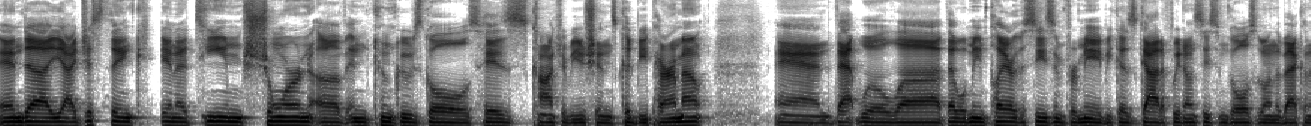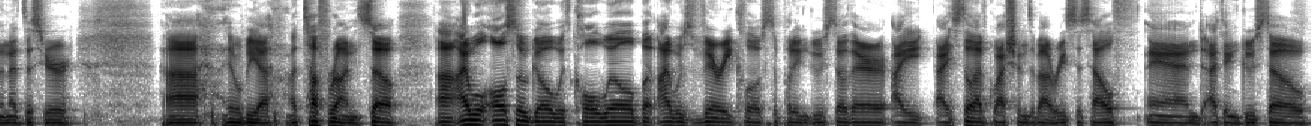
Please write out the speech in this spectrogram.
And uh, yeah, I just think in a team shorn of Nkunku's goals, his contributions could be paramount and that will uh, that will mean player of the season for me because God, if we don't see some goals go in the back of the net this year, uh, it'll be a, a tough run. So uh, I will also go with Colwill, but I was very close to putting Gusto there. I I still have questions about Reece's health, and I think Gusto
